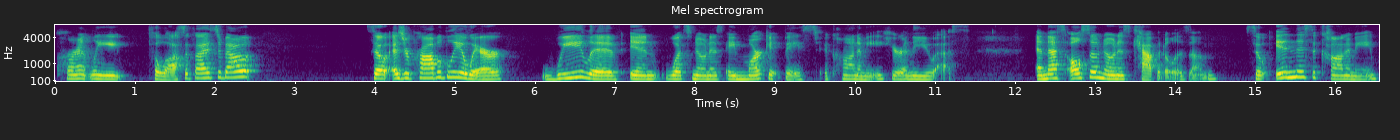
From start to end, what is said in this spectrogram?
currently philosophized about. So, as you're probably aware, we live in what's known as a market based economy here in the US. And that's also known as capitalism. So, in this economy,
